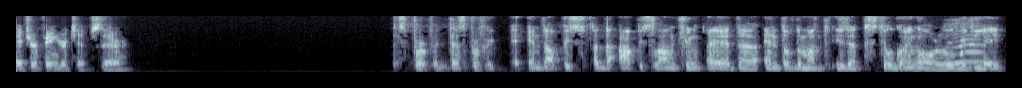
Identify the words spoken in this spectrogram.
at your fingertips there. That's perfect. That's perfect. And app is the app is launching at the end of the month. Is that still going or will be delayed?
